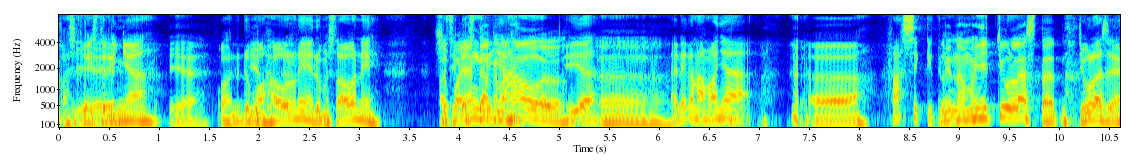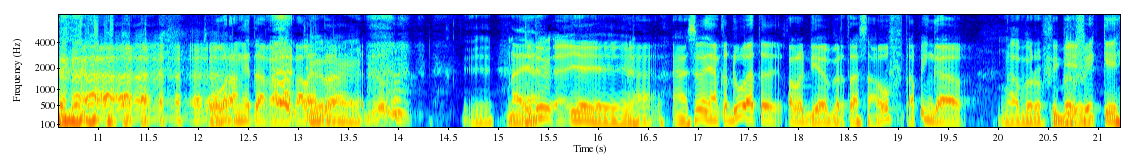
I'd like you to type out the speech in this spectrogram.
kasih ke istrinya. Iya. Wah, ini udah mau haul nih, udah mau setahun nih. Kasih Supaya nggak kena haul. Iya. Nah, ini kan namanya eh fasik gitu. Ini namanya culas, Tat. Culas ya. Curang itu. Aduh. Iya. Nah, ya. Jadi eh, iya iya iya. Nah, nah, so yang kedua tuh kalau dia bertasawuf tapi nggak Nggak berpikir. berfikih,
